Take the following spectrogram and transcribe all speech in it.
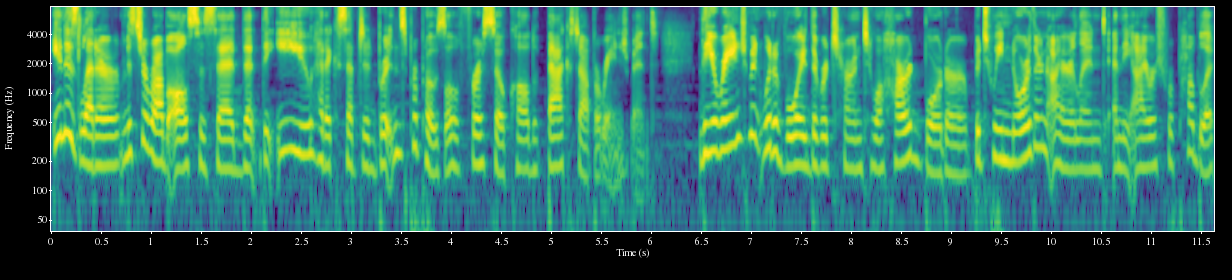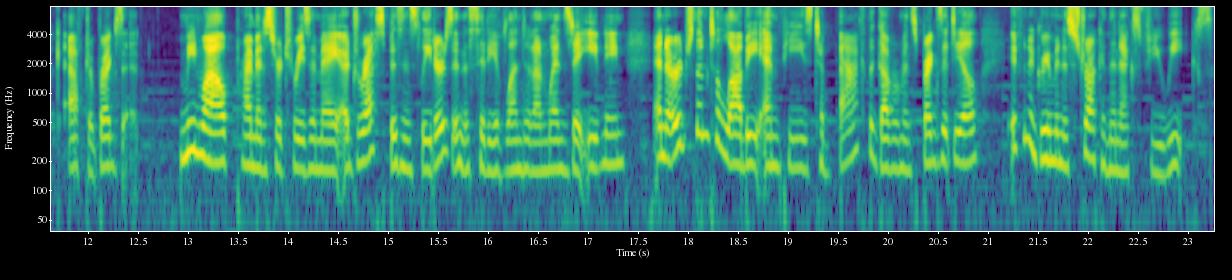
In his letter, Mr. Raab also said that the EU had accepted Britain's proposal for a so called backstop arrangement. The arrangement would avoid the return to a hard border between Northern Ireland and the Irish Republic after Brexit. Meanwhile, Prime Minister Theresa May addressed business leaders in the City of London on Wednesday evening and urged them to lobby MPs to back the government's Brexit deal if an agreement is struck in the next few weeks.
